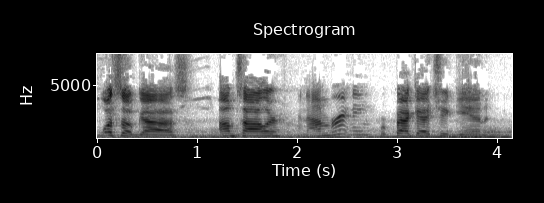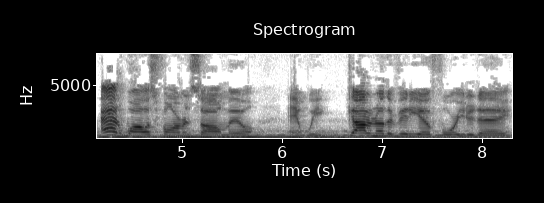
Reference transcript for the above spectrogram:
What's up, guys? I'm Tyler. And I'm Brittany. We're back at you again at Wallace Farm and Sawmill, and we got another video for you today.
